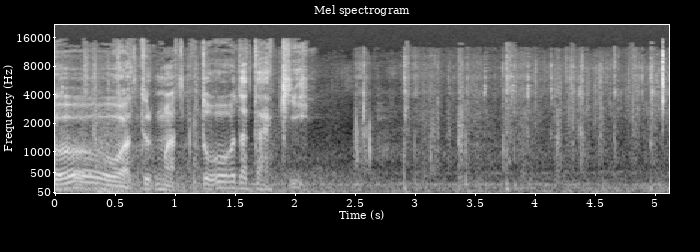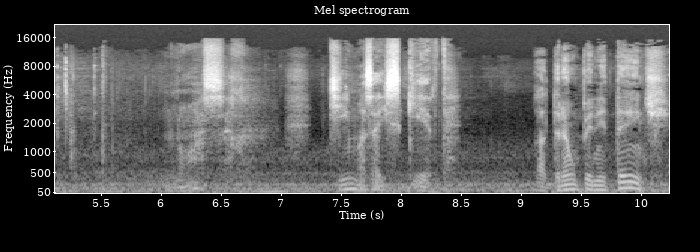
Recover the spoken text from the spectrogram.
Oh, a turma toda tá aqui. Nossa, Dimas à esquerda, Ladrão penitente.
